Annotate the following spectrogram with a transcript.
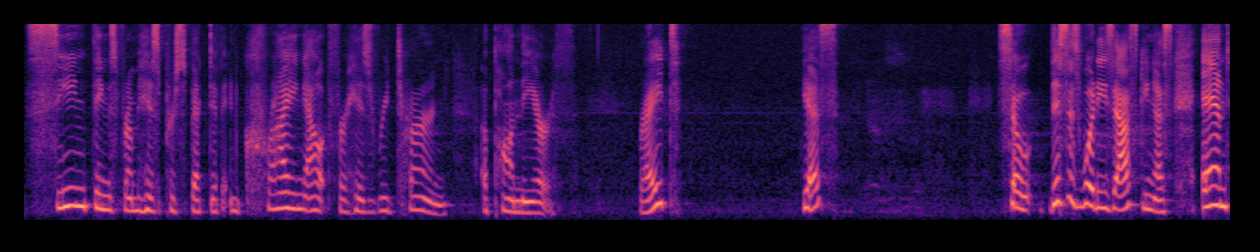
seeing things from his perspective and crying out for his return upon the earth. Right? Yes? So, this is what he's asking us. And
